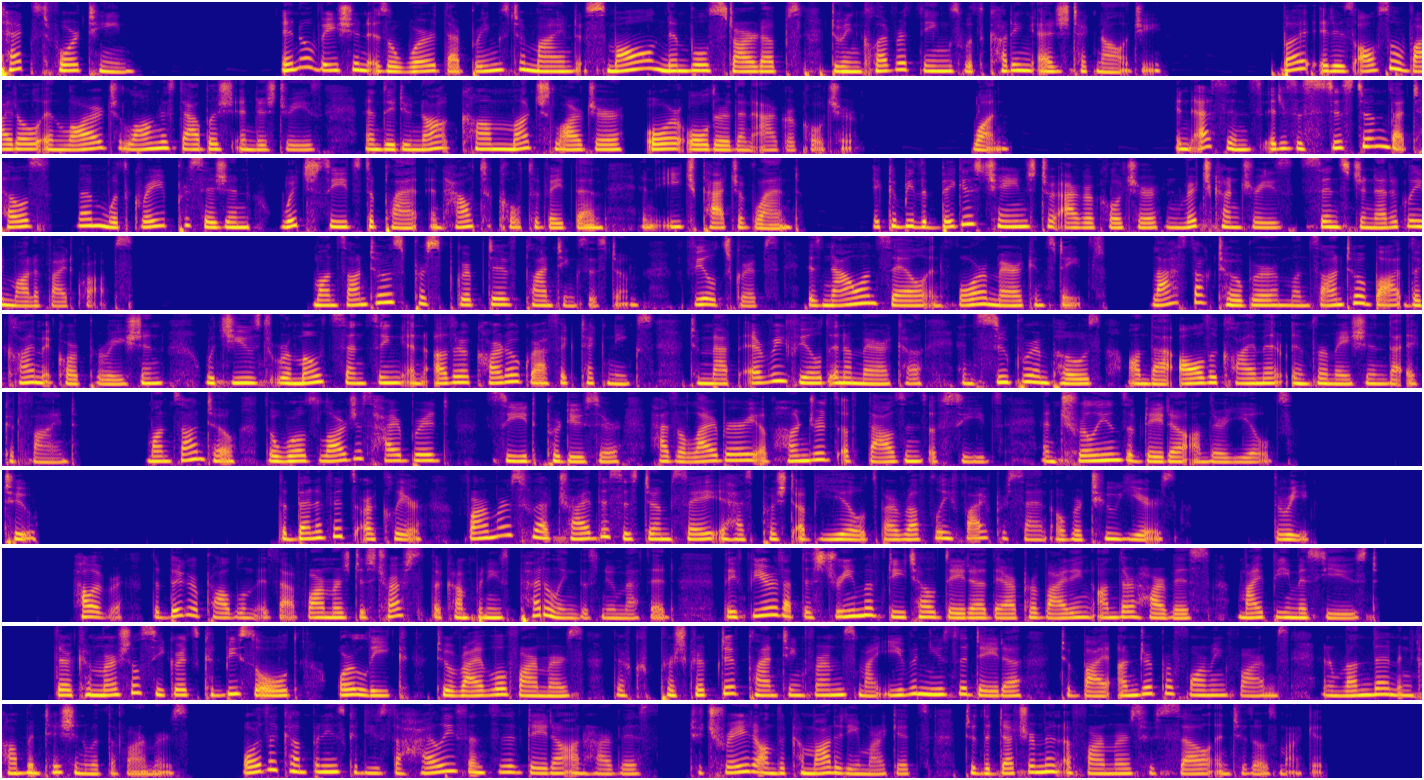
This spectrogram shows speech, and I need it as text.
Text 14. Innovation is a word that brings to mind small, nimble startups doing clever things with cutting edge technology. But it is also vital in large, long established industries, and they do not come much larger or older than agriculture. 1. In essence, it is a system that tells them with great precision which seeds to plant and how to cultivate them in each patch of land. It could be the biggest change to agriculture in rich countries since genetically modified crops. Monsanto's prescriptive planting system, FieldScripts, is now on sale in four American states. Last October, Monsanto bought the Climate Corporation, which used remote sensing and other cartographic techniques to map every field in America and superimpose on that all the climate information that it could find. Monsanto, the world's largest hybrid seed producer, has a library of hundreds of thousands of seeds and trillions of data on their yields. 2. The benefits are clear. Farmers who have tried the system say it has pushed up yields by roughly 5% over two years. 3. However, the bigger problem is that farmers distrust the companies peddling this new method. They fear that the stream of detailed data they are providing on their harvests might be misused. Their commercial secrets could be sold or leak to rival farmers. The prescriptive planting firms might even use the data to buy underperforming farms and run them in competition with the farmers. Or the companies could use the highly sensitive data on harvests to trade on the commodity markets to the detriment of farmers who sell into those markets.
